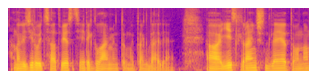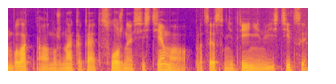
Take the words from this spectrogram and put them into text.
анализировать соответствие регламентам и так далее. Если раньше для этого нам была нужна какая-то сложная система, процесс внедрения, инвестиции,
